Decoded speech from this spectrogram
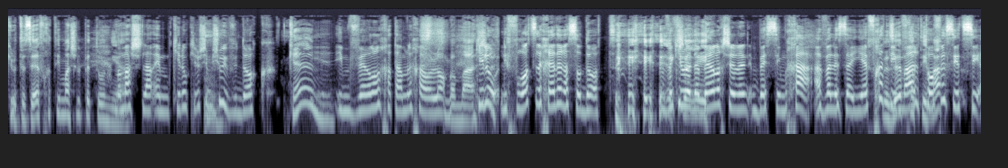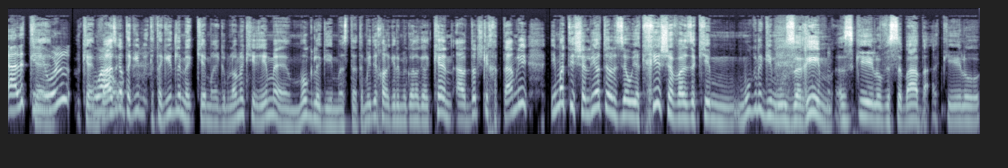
כאילו תזייף חתימה של פטוניה. ממש, לא, הם כאילו, כאילו שמישהו יבדוק כן, אם ורנון חתם לך או לא. ממש. כאילו, לפרוץ לחדר הסודות, וכאילו. לדבר לך של... בשמחה, אבל לזייף חתימה על? טופס יציאה לטיול? כן, וואו. ואז גם תגיד, תגיד להם, כי הם גם לא מכירים אה, מוגלגים, אז אתה תמיד יכול להגיד למגונגל, כן, הדוד שלי חתם לי, אם את תשאלי אותו על זה הוא יכחיש, אבל זה כי מוגלגים מוזרים, אז כאילו, וסבבה, כאילו,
